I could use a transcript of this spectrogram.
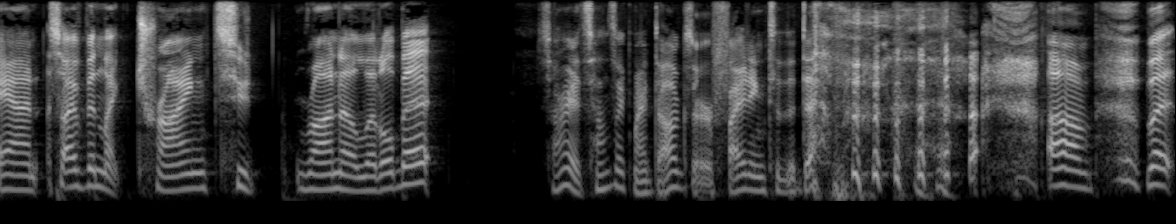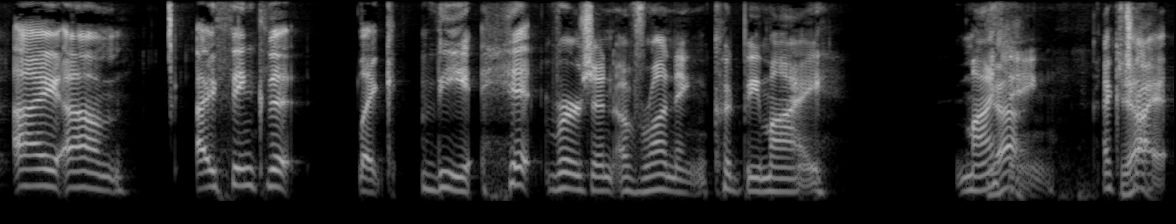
and so I've been like trying to run a little bit. Sorry, it sounds like my dogs are fighting to the death. um, but I um I think that like the HIIT version of running could be my my Yeah. thing. I could Yeah. try it.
